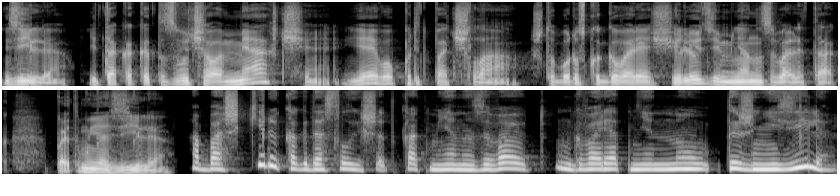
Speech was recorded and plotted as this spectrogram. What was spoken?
Зиля. И так как это звучало мягче, я его предпочла, чтобы русскоговорящие люди меня называли так. Поэтому я Зиля. А башкиры, когда слышат, как меня называют, говорят мне, ну, ты же не Зиля?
